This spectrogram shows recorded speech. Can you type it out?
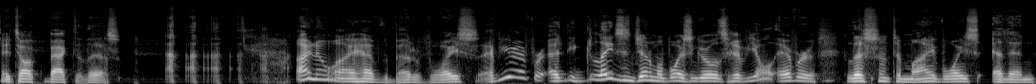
They talk back to this. I know I have the better voice. Have you ever, uh, ladies and gentlemen, boys and girls, have y'all ever listened to my voice and then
